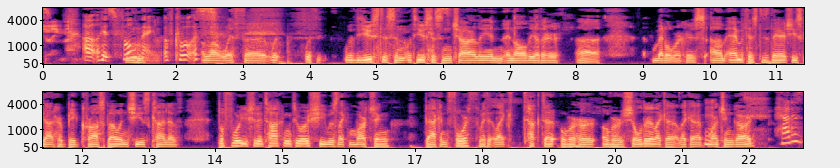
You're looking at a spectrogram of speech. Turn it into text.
doing. Then. Oh, his full name, of course. along with uh, with with with Eustace and with Eustace and Charlie and and all the other uh, metal workers. Um, Amethyst is there. She's got her big crossbow, and she's kind of before you started talking to her, she was like marching back and forth with it like tucked over her over her shoulder like a like a marching guard. How does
